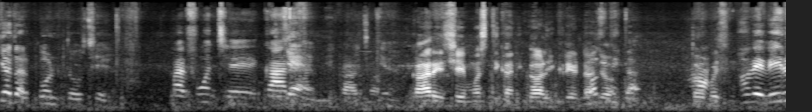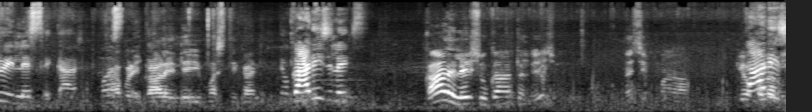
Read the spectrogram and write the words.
કે તાર ફોન તો છે? મારો ફોન છે કાર કારે છે. મસ્તિકાની કાળી ક્રેટા જો. તો પછી હવે વીરુઈ લેશે કાર. આપણે મસ્ત લેવી મસ્તિકાની તું ગાડી જ લઈશ. કાળે લઈશું કાં તો લઈશું. નસીબમાં કયો ગાડી જ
